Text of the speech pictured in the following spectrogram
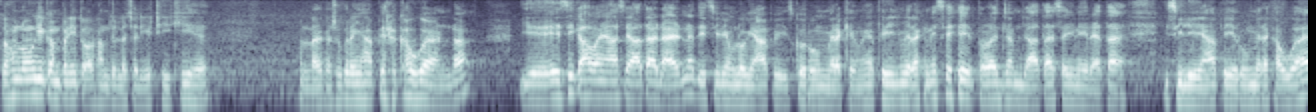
तो हम लोगों की कंपनी तो अलहमदिल्ला चलिए ठीक ही है। अल्लाह का शुक्र है, यहाँ पे रखा हुआ है अंडा। ये एसी का हवा यहाँ से आता है डायरेक्ट ना तो इसीलिए हम लोग यहाँ पे इसको रूम में रखे हुए हैं। फ्रिज में रखने से थोड़ा जम जाता है, सही नहीं रहता है। इसीलिए यहाँ पे रूम में रखा हुआ है।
